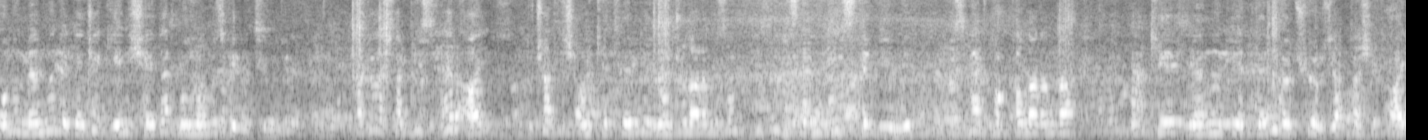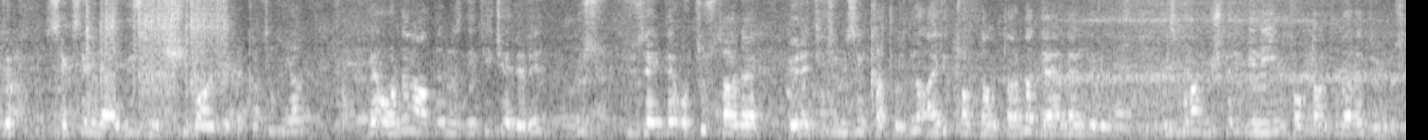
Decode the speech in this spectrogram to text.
onu memnun edecek yeni şeyler bulmamız gerekiyordu. Arkadaşlar biz her ay uçak içi anketleriyle yolcularımızın bizden ne istediğini, hizmet noktalarında ki memnuniyetlerini ölçüyoruz. Yaklaşık aylık 80 ila 100 bin kişi bu ankete katılıyor ve oradan aldığımız neticeleri üst düzeyde 30 tane yöneticimizin katıldığı aylık toplantılarda değerlendiriyoruz. Biz buna müşteri deneyimi toplantıları diyoruz.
